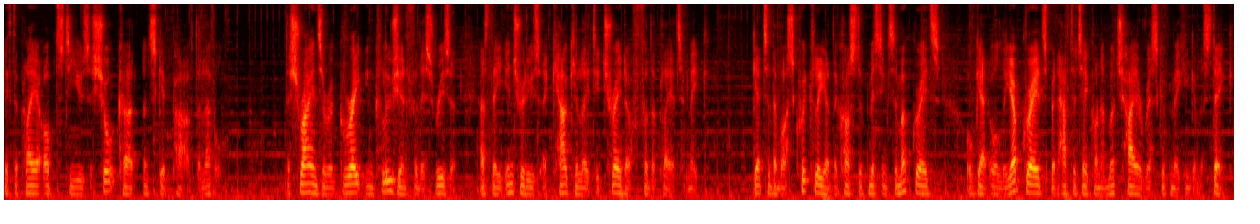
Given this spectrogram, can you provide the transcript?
if the player opts to use a shortcut and skip part of the level. The shrines are a great inclusion for this reason, as they introduce a calculated trade-off for the player to make. Get to the boss quickly at the cost of missing some upgrades, or get all the upgrades but have to take on a much higher risk of making a mistake.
